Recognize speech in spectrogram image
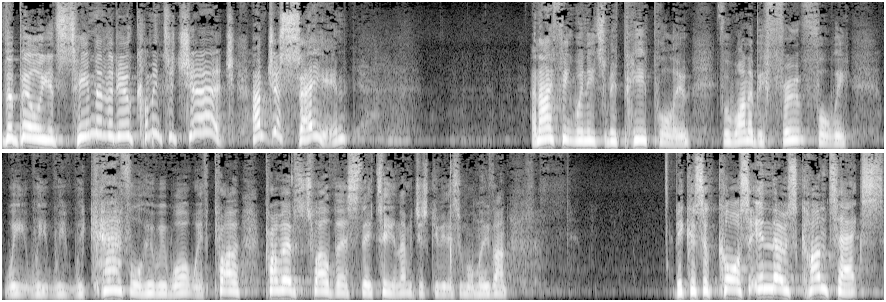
the billiards team than they do coming to church. I'm just saying. And I think we need to be people who, if we want to be fruitful, we, we, we, we, we careful who we walk with. Proverbs 12, verse 13. Let me just give you this and we'll move on. Because, of course, in those contexts,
